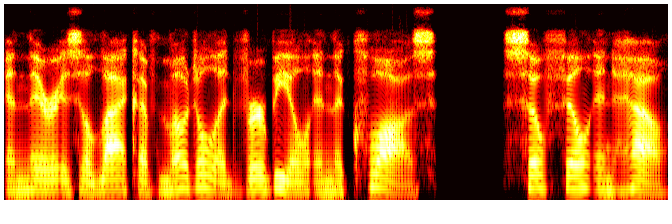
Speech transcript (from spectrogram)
and there is a lack of modal adverbial in the clause, so fill in how.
